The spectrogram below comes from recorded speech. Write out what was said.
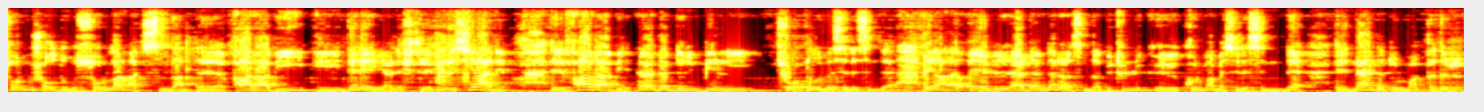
sormuş olduğumuz sorular açısından e, Farabi'yi e, nereye yerleştirebiliriz? Yani e, Farabi erdemlerin birliği, çokluğu meselesinde veya erdemler arasında bütünlük e, kurma meselesinde e, nerede durmaktadır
